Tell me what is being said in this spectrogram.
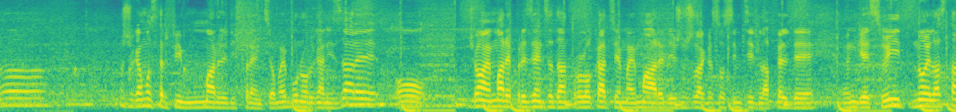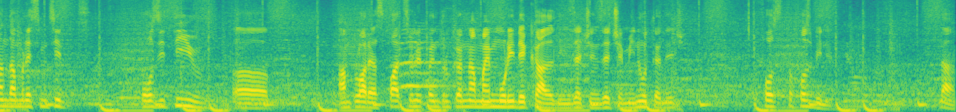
uh, nu știu, cam asta ar fi marile diferențe. O mai bună organizare, o cea mai mare prezență, dar într-o locație mai mare, deci nu știu dacă s-au simțit la fel de înghesuit. Noi la stand am resimțit pozitiv uh, amploarea spațiului pentru că n-am mai murit de cald din 10 în 10 minute, deci a fost, a fost bine. Da,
